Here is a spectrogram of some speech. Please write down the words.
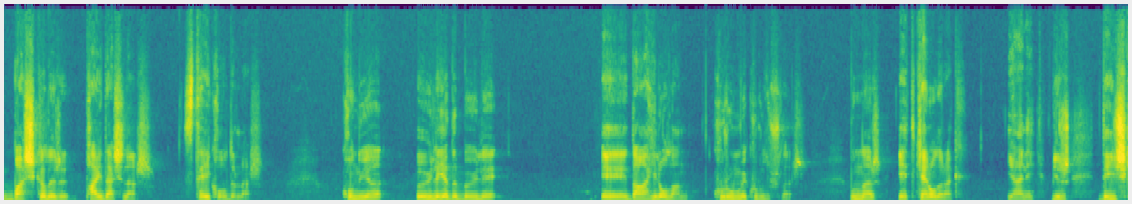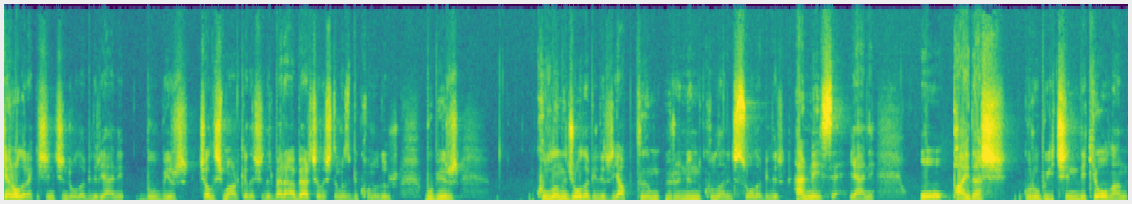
başkaları, paydaşlar, stakeholder'lar konuya öyle ya da böyle e, dahil olan kurum ve kuruluşlar bunlar etken olarak yani bir değişken olarak işin içinde olabilir. Yani bu bir çalışma arkadaşıdır. Beraber çalıştığımız bir konudur. Bu bir kullanıcı olabilir. Yaptığım ürünün kullanıcısı olabilir. Her neyse yani o paydaş grubu içindeki olan,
